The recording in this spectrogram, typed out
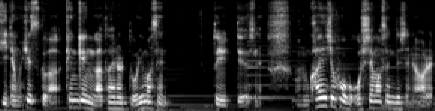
聞いてもヒュスクは権限が与えられておりませんと言ってですね、あの解除方法を教えませんでしたね、あれ。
